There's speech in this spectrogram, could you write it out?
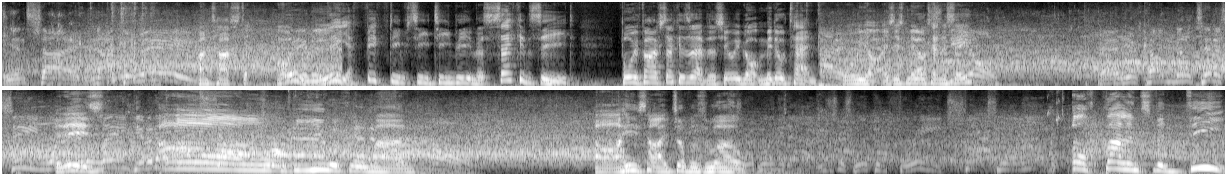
Inside. Knocked away. Fantastic. Holy, a 15th seed team beating the second seed. 45 seconds left. Let's see what we got. Middle 10. What we got? Is this Middle Tennessee? And here come Middle Tennessee. It is. the lane, give it up. Oh, beautiful, man. Oh, he's hyped up as well. He's just looking free. Chucks one up. Off balance for deep.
